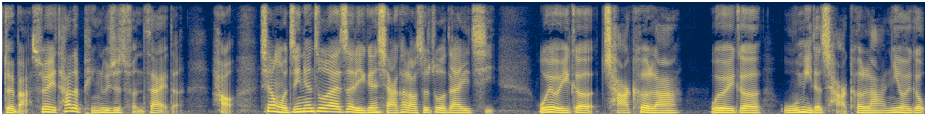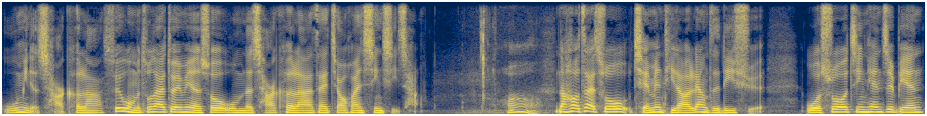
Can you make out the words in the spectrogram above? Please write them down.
对吧？所以它的频率是存在的。好像我今天坐在这里跟侠客老师坐在一起，我有一个查克拉。我有一个五米的查克拉，你有一个五米的查克拉，所以我们坐在对面的时候，我们的查克拉在交换信息场。哦，然后再说前面提到的量子力学，我说今天这边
